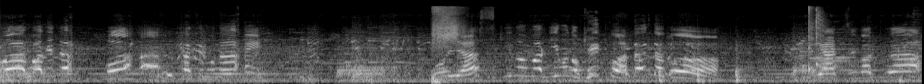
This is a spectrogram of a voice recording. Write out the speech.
わ負けた。わあ復活もない。もう屋敷の巻物結構当たんだぞ。やっちまった。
